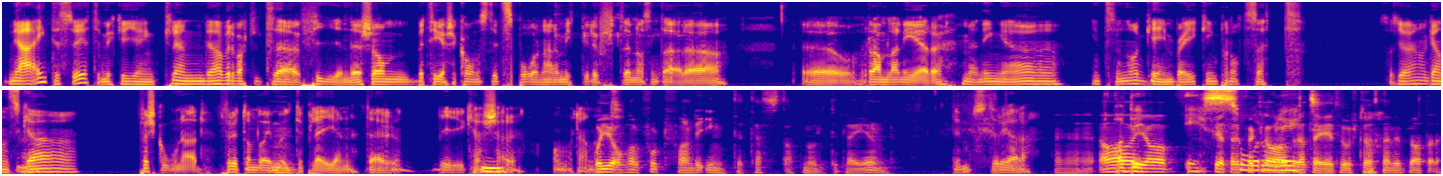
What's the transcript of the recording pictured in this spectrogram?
Nej, inte så jättemycket egentligen. Det har väl varit lite så här fiender som beter sig konstigt, spånar mitt i luften och sånt där eh, och ramlar ner. Men inga, inte någon game breaking på något sätt. Så jag är nog ganska förskonad, förutom då i Mm. multiplayern där blir det ju kraschar om vartannat. Och jag har fortfarande inte testat multiplayern. Det måste du göra. Eh, Ja, ja, det jag så förklarade roligt. detta i torsdags när vi pratade.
